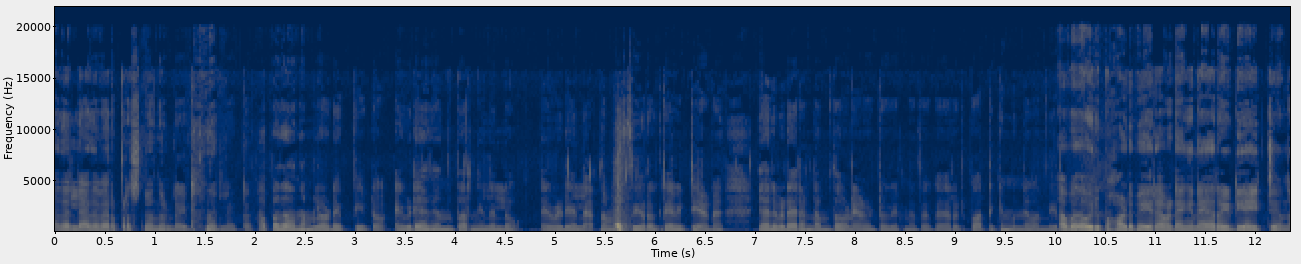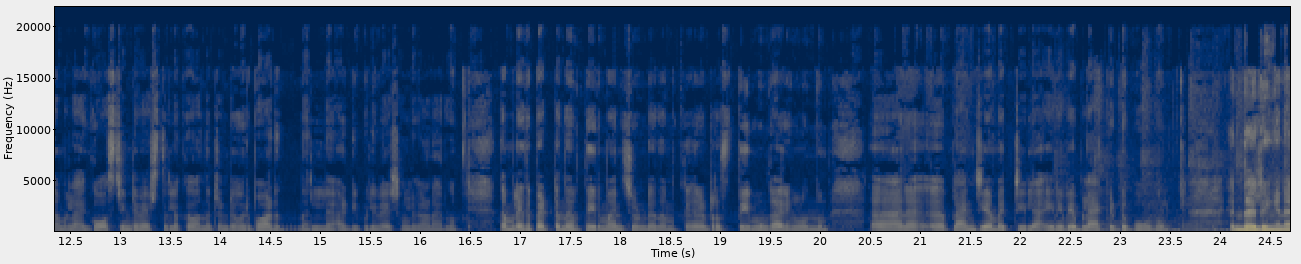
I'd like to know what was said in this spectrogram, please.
അതല്ലാതെ വേറെ പ്രശ്നമൊന്നും ഉണ്ടായിട്ടൊന്നുമല്ല കേട്ടോ. അപ്പോൾ അതാ നമ്മളവിടെ എത്തിയിട്ടോ എവിടെയാണ് ഞാൻ പറഞ്ഞില്ലല്ലോ? എവിടെയല്ല നമ്മൾ സീറോ ഗ്രാവിറ്റിയാണ്. ഞാനിവിടെ രണ്ടാമത്തെ തവണയാണ് കേട്ടോ വരുന്നത്. വേറൊരു പാർട്ടിക്ക് മുന്നേ വന്നിരുന്നു. അപ്പോൾ ഒരുപാട് പേര് അവിടെ ഇങ്ങനെ റെഡി ആയിട്ട് നമ്മളെ ഗോസ്റ്റിന്റെ വേഷത്തിലൊക്കെ വന്നിട്ടുണ്ട്. ഒരുപാട് നല്ല അടിപൊളി വേഷങ്ങൾ കാണാമായിരുന്നു നമ്മളിത് പെട്ടെന്ന് തീരുമാനിച്ചുകൊണ്ട് നമുക്ക് അങ്ങനെ ഡ്രസ് തീമും കാര്യങ്ങളൊന്നും അങ്ങനെ പ്ലാൻ ചെയ്യാൻ പറ്റിയില്ല. എനിവേ ബ്ലാക്ക് ഇട്ട് പോകുന്നു എന്തായാലും ഇങ്ങനെ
